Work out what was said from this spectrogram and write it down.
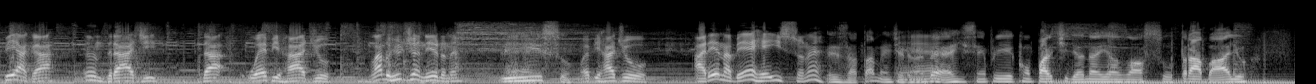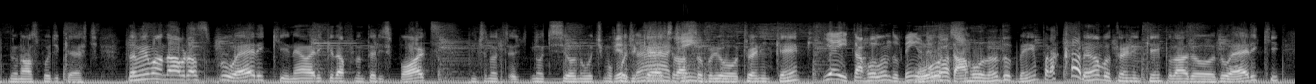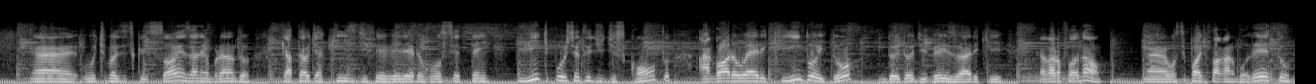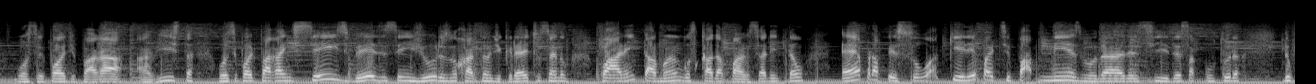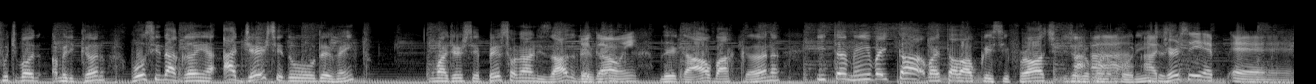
PH Andrade da Web Rádio lá no Rio de Janeiro, né? Isso. É, Web Rádio Arena BR, é isso, né? Exatamente, Arena é. BR, sempre compartilhando aí o nosso trabalho do nosso podcast. Também mandar um abraço pro Eric, né? O Eric da Fronteira Esportes. A gente noticiou no último Verdade, podcast lá hein? sobre o Training Camp. E aí, tá rolando bem o negócio? Tá rolando bem pra caramba o Training Camp lá do, do Eric. É, últimas inscrições, né? lembrando que até o dia 15 de fevereiro você tem 20% de desconto. Agora o Eric endoidou, endoidou de vez o Eric. Agora falou: não, é, você pode pagar no boleto, você pode pagar à vista, você pode pagar em seis vezes sem juros no cartão de crédito, sendo 40 mangos cada parcela. Então é para a pessoa querer participar mesmo da, desse, dessa cultura do futebol americano. Você ainda ganha a jersey do, do evento uma jersey personalizada. Legal, hein? Legal, bacana. E também vai estar tá, vai tá lá o Casey Frost, que já a, jogou no Corinthians. A jersey é, é,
